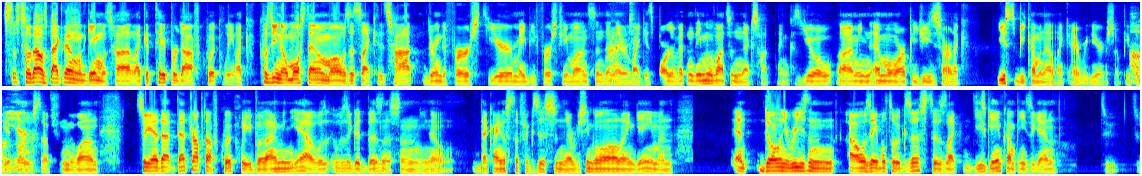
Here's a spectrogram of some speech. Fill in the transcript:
so, so that was back then when the game was hot. Like, it tapered off quickly. Like, because, you know, most MMOs, it's like it's hot during the first year, maybe first few months, and then Right. everybody gets bored of it and they move on to the next hot thing. Because, you, I mean, MMORPGs are like, used to be coming out like every year. So people Oh, get yeah. bored of stuff and move on. So, yeah, that, that dropped off quickly. But, I mean, yeah, it was, it was a good business. And, you know, that kind of stuff exists in every single online game. And, and the only reason I was able to exist is like these game companies again to, to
